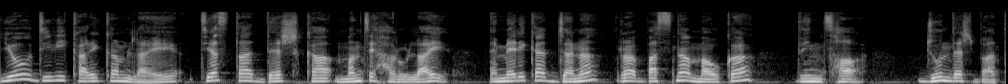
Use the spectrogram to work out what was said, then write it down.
यो डिबी कार्यक्रमलाई त्यस्ता देशका मान्छेहरूलाई अमेरिका जान र बस्न मौका दिन्छ। जुन देशबाट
